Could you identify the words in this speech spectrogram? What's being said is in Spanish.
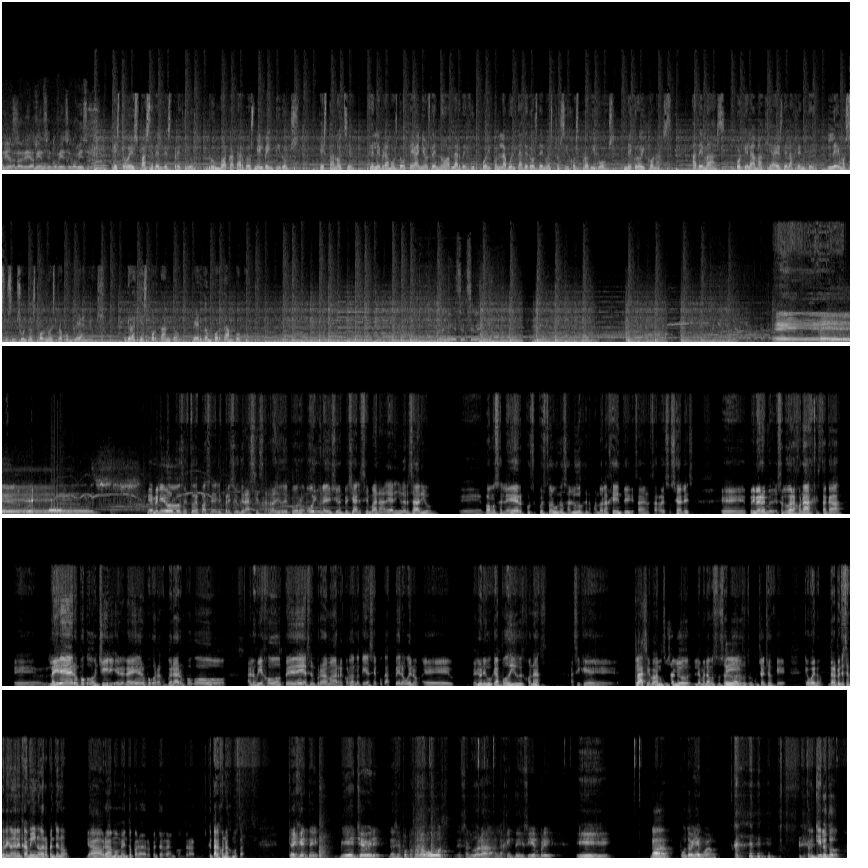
Comience, comience, comience. Esto es Pase del Desprecio, rumbo a Qatar 2022. Esta noche, celebramos 12 años de no hablar de fútbol con la vuelta de dos de nuestros hijos pródigos, Necro y Jonas. Además, porque la magia es de la gente, leemos sus insultos por nuestro cumpleaños. Gracias por tanto, perdón por tan poco. Eh. Bienvenidos, esto es Pase del Desprecio, gracias a Radio D por hoy una edición especial, semana de aniversario. Eh, vamos a leer, por supuesto, algunos saludos que nos mandó la gente que están en nuestras redes sociales. Eh, primero, saludar a Jonás, que está acá. Eh, la idea era un poco, Don Chiri, la idea era un poco recuperar un poco a los viejos PDD y hacer un programa recordando aquellas épocas, pero bueno, eh, el único que ha podido es Jonás, así que Clásico, le ¿eh? mandamos un saludo, le mandamos un saludo Sí. a los otros muchachos que, que, bueno, de repente se conectan en el camino, de repente no, ya habrá momento para de repente reencontrarnos. ¿Qué tal, Jonás? ¿Cómo estás? que hay gente bien chévere. Gracias por pasar la voz, eh, saludar a, a la gente de siempre. Eh, nada, puta bien, weón. Tranquilo todo.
